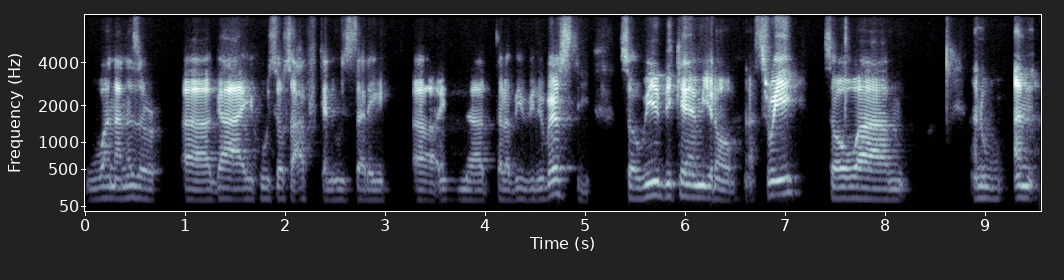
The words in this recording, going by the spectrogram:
one another uh, guy who's also African who's studying uh, in uh, Tel Aviv University. So we became you know three. So um, and and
